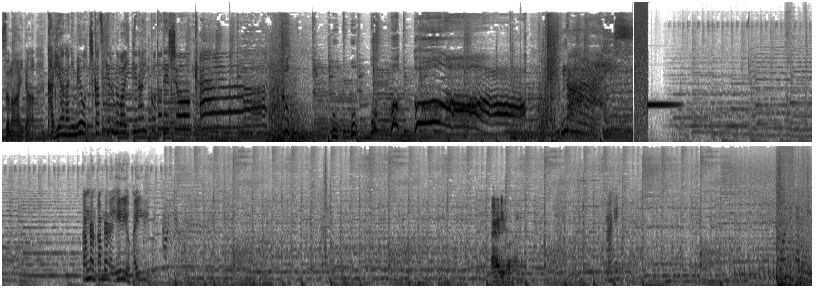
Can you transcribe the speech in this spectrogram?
その間鍵穴に目を近づけるのはいけないことでしょうか？おおおおおナイスカムダウンカムダウン Okay. Okay.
